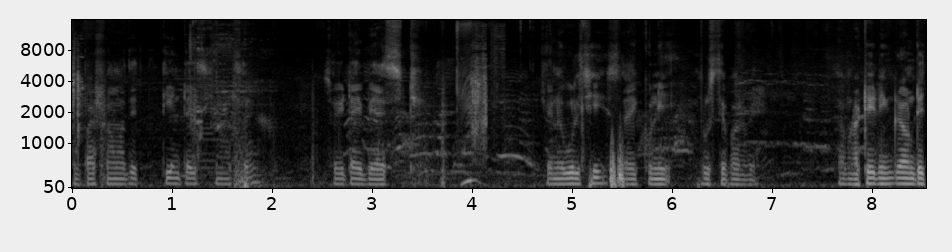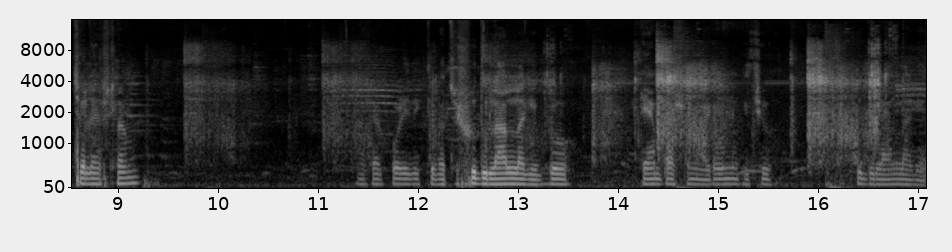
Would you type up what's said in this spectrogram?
এম পাঁচশো আমাদের তিনটা স্কিন আছে। সো এটাই বেস্ট কেন বলছি? স্যার এক্ষুনি বুঝতে পারবে। আমরা ট্রেনিং গ্রাউন্ডে চলে আসলাম। আসার পরে দেখতে পাচ্ছ, শুধু লাল লাগে ব্রো ট্যাম্প আসে না, এটা অন্য কিছু। শুধু লাল লাগে।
